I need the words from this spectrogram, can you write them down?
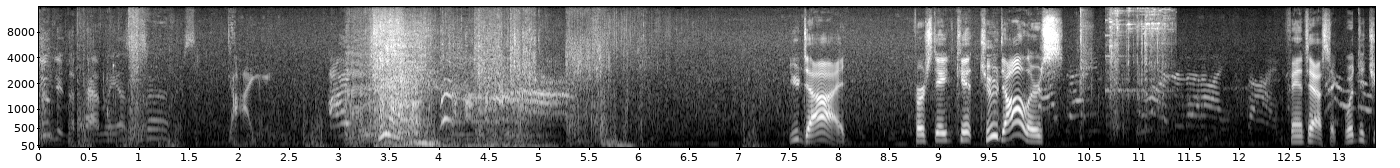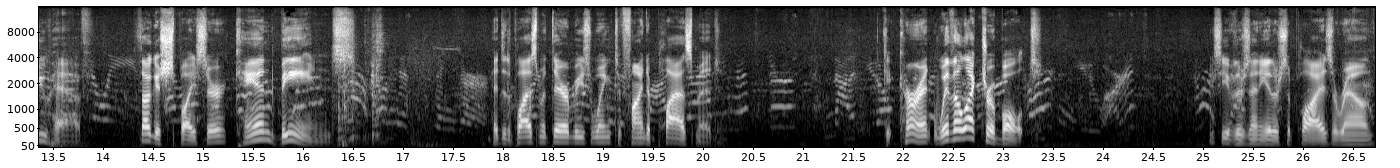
You did the family a service, dying. You died. First aid kit, two dollars. Fantastic. What did you have? Thuggish Splicer, canned beans. Head to the Plasmid Therapies wing to find a plasmid. Get current with Electrobolt. Let me see if there's any other supplies around.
